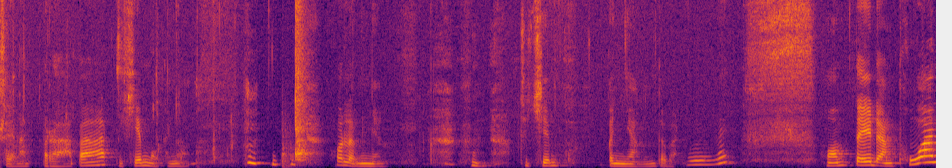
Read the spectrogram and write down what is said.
ใส่น้ำปลาป้าดที่เข้มหมดพี่น้อง ราะละมันยังที่เข้มเป็นหยำแต่แบบหอมเตดังทวน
